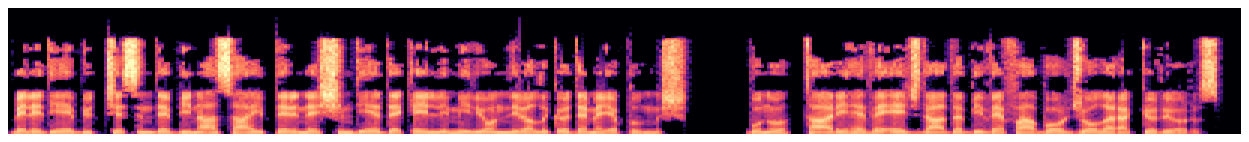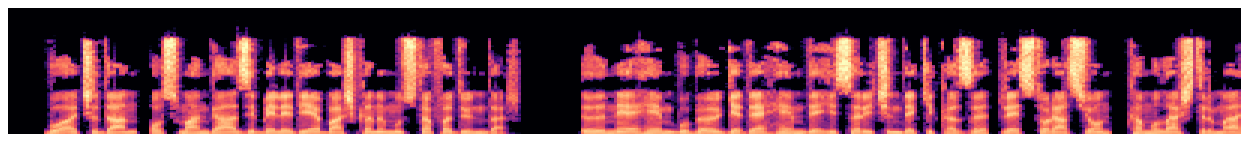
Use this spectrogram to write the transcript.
Belediye bütçesinde bina sahiplerine şimdiye dek 50 milyon liralık ödeme yapılmış. Bunu, tarihe ve ecdada bir vefa borcu olarak görüyoruz. Bu açıdan, Osman Gazi Belediye Başkanı Mustafa Dündar. IN hem bu bölgede hem de Hisar içindeki kazı, restorasyon, kamulaştırma,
